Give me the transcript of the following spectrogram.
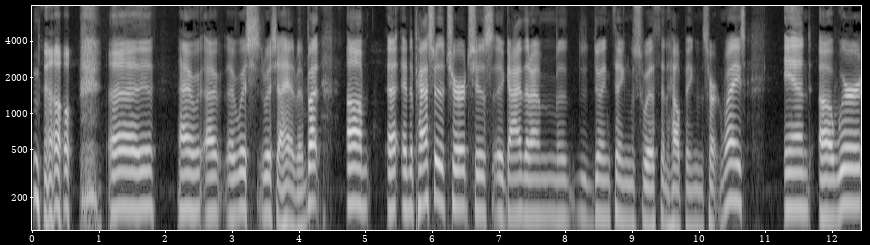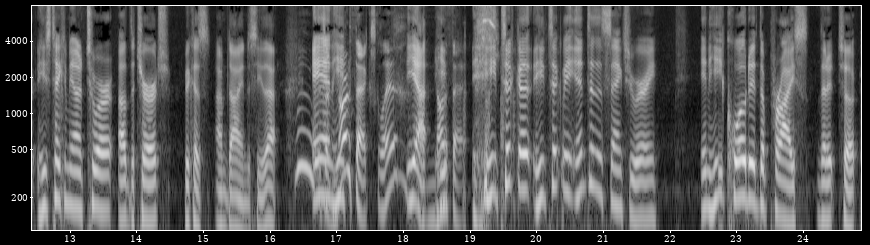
no, uh, I, I, I wish wish I had been, but um, uh, and the pastor of the church is a guy that I'm uh, doing things with and helping in certain ways, and uh, we're he's taking me on a tour of the church because I'm dying to see that, Woo, and it's a he narthex, Glenn. yeah, narthex. he, he took a he took me into the sanctuary, and he quoted the price that it took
